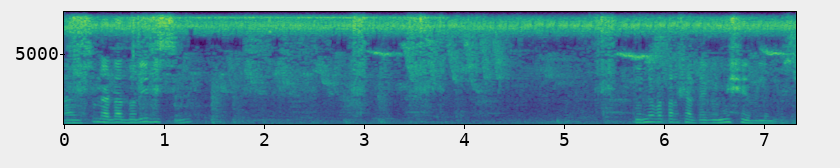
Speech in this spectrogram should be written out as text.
আর চুলাটা ধরিয়ে দিছি। ধনে পাতার সাথে মিশিয়ে দিলাম পাতা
